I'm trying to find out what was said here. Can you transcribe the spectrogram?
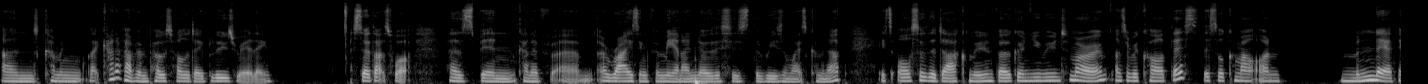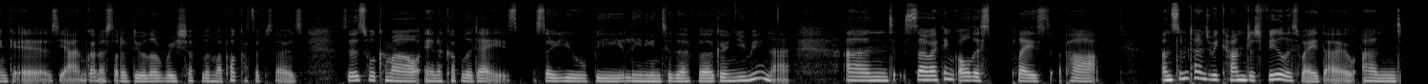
and coming like kind of having post holiday blues really. So that's what has been kind of um, arising for me, and I know this is the reason why it's coming up. It's also the dark moon, Virgo new moon tomorrow. As I record this, this will come out on Monday, I think it is. Yeah, I'm going to sort of do a little reshuffle of my podcast episodes. So this will come out in a couple of days. So you'll be leaning into the Virgo new moon there. And so I think all this plays a part. And sometimes we can just feel this way though, and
